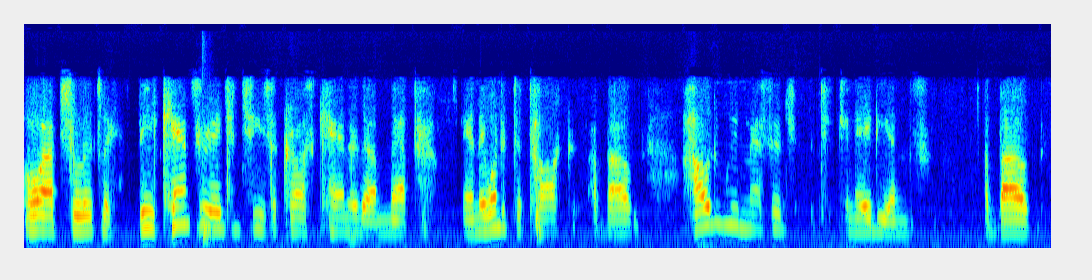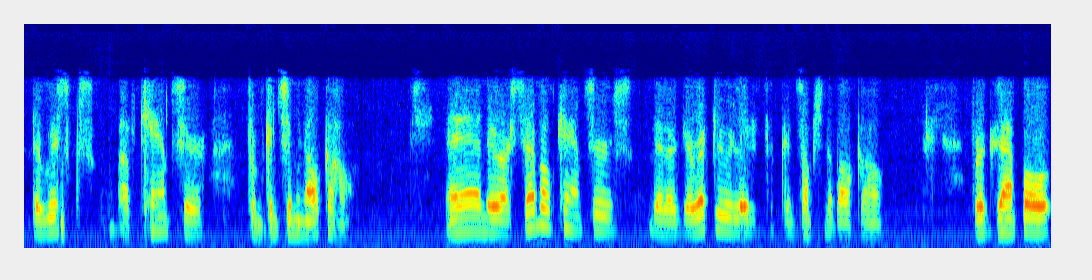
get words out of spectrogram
Oh absolutely. The cancer agencies across canada met and they wanted to talk about how do we message to Canadians about the risks of cancer from consuming alcohol. And there are several cancers that are directly related to consumption of alcohol. For example,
